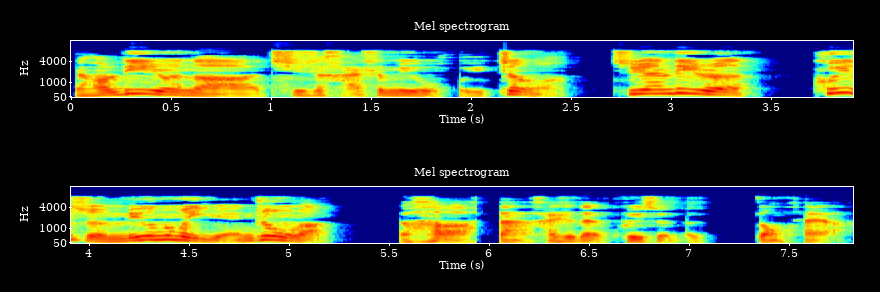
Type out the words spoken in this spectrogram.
然后利润呢，其实还是没有回正啊，虽然利润亏损没有那么严重了啊，但还是在亏损的。状态啊，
